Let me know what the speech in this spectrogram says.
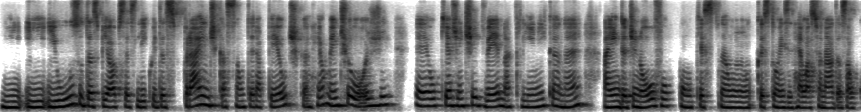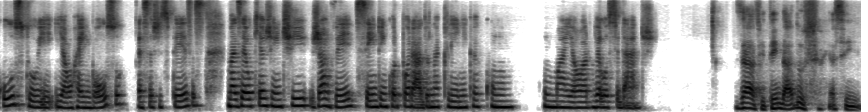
E, e, e o uso das biópsias líquidas para indicação terapêutica realmente hoje é o que a gente vê na clínica, né? Ainda de novo com questão, questões relacionadas ao custo e, e ao reembolso dessas despesas, mas é o que a gente já vê sendo incorporado na clínica com, com maior velocidade. Exato, e tem dados, assim,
